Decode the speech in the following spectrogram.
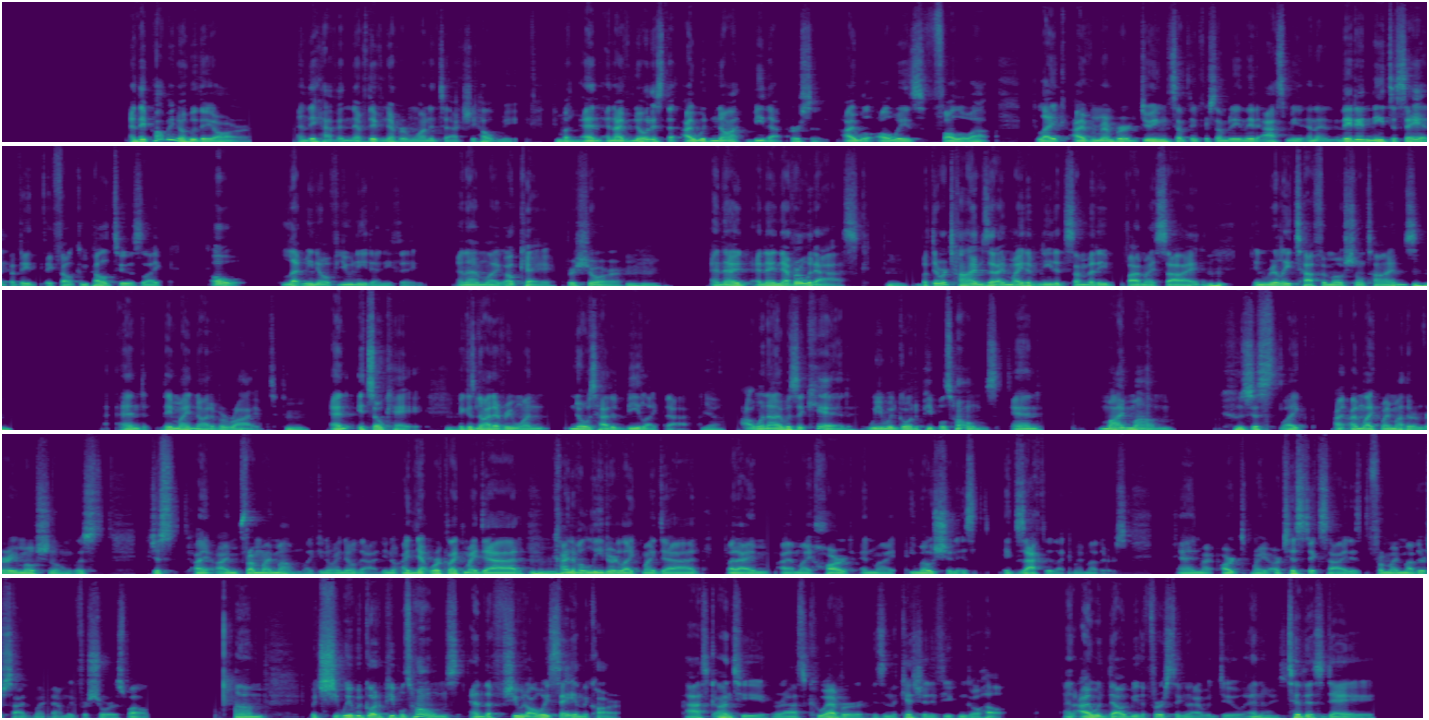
and they probably know who they are, and they haven't never they've never wanted to actually help me. But Mm, and and I've noticed that I would not be that person. I will always follow up. Like I remember doing something for somebody, and they'd ask me, and they didn't need to say it, but they they felt compelled to. It's like, oh, let me know if you need anything, and I'm like, okay, for sure. mhm. And I and I never would ask, Hmm. but there were times that I might have needed somebody by my side Mhm. in really tough emotional times, Mhm. and they might not have arrived, Hmm. and it's okay Mhm. because not everyone knows how to be like that. Yeah. Uh, when I was a kid, we would go to people's homes, and my mom, who's just like I, I'm like my mother. I'm very emotional. Just, just I, I'm from my mom. Like you know, I know that. You know, I network like my dad, Mhm. kind of a leader like my dad, but I'm I, my heart and my emotion is exactly like my mother's, and my art, my artistic side is from my mother's side of my family for sure as well. Um, but she, we would go to people's homes, and the, she would always say in the car, "Ask auntie or ask whoever is in the kitchen if you can go help." And I would that would be the first thing that I would do. And Nice. to this day,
